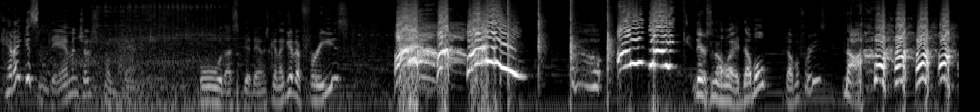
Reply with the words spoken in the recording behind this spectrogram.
Can I get some damage? I just want damage. Oh, that's good damage. Can I get a freeze? oh my! There's no way. Double? Double freeze? No.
